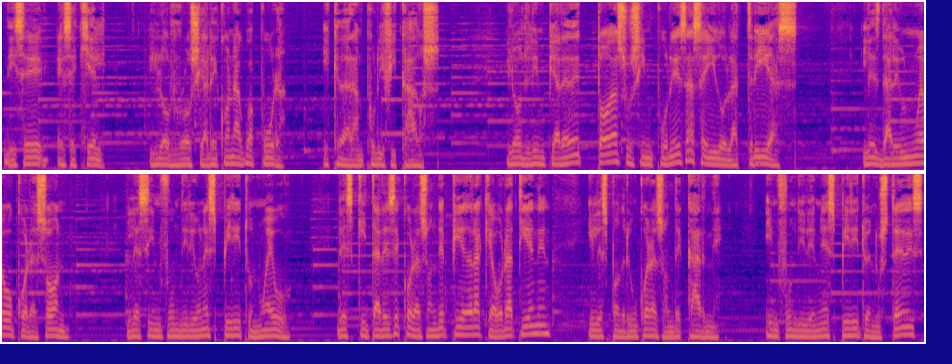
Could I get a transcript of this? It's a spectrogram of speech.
Dice Ezequiel, los rociaré con agua pura y quedarán purificados. Los limpiaré de todas sus impurezas e idolatrías. Les daré un nuevo corazón. Les infundiré un espíritu nuevo. Les quitaré ese corazón de piedra que ahora tienen y les pondré un corazón de carne. Infundiré mi espíritu en ustedes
